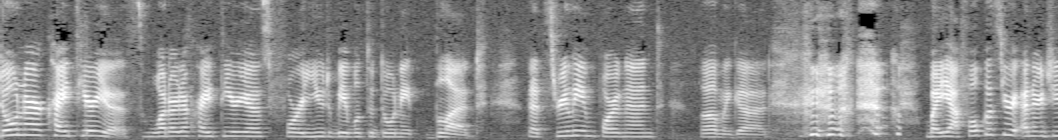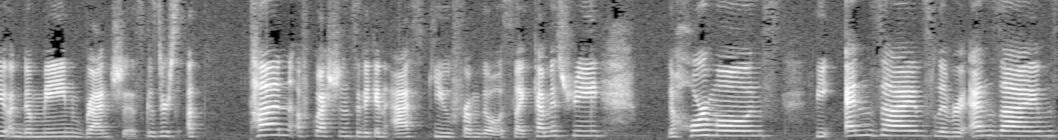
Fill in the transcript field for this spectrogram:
donor criterias. What are the criterias for you to be able to donate blood? That's really important. Oh my god. but yeah, focus your energy on the main branches because there's a ton of questions that they can ask you from those like chemistry, the hormones, the enzymes, liver enzymes,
